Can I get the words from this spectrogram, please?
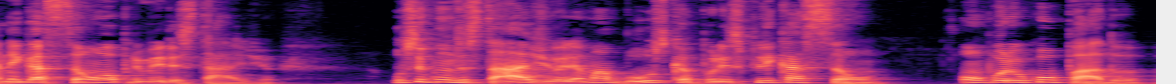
A negação é o primeiro estágio. O segundo estágio é uma busca por explicação, ou por o culpado.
